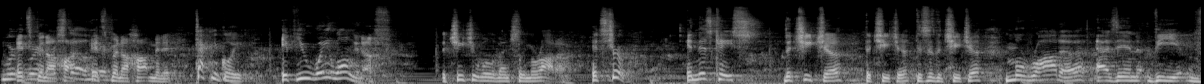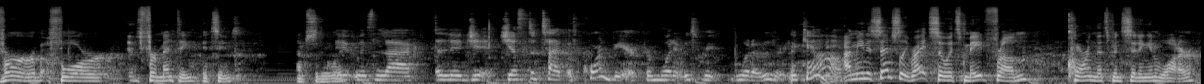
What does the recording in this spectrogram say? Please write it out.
We're, It's we're, been a hot. It's been a hot minute. Technically, if you wait long enough, the chicha will eventually morada. It's true. In this case, the chicha, the chicha. This is the chicha. Morada, as in the verb for fermenting. It seems. Absolutely. It was like a legit, just a type of corn beer from what it was, re- what I was reading. It can be. Oh. I mean, essentially, right? So it's made from corn that's been sitting in water.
